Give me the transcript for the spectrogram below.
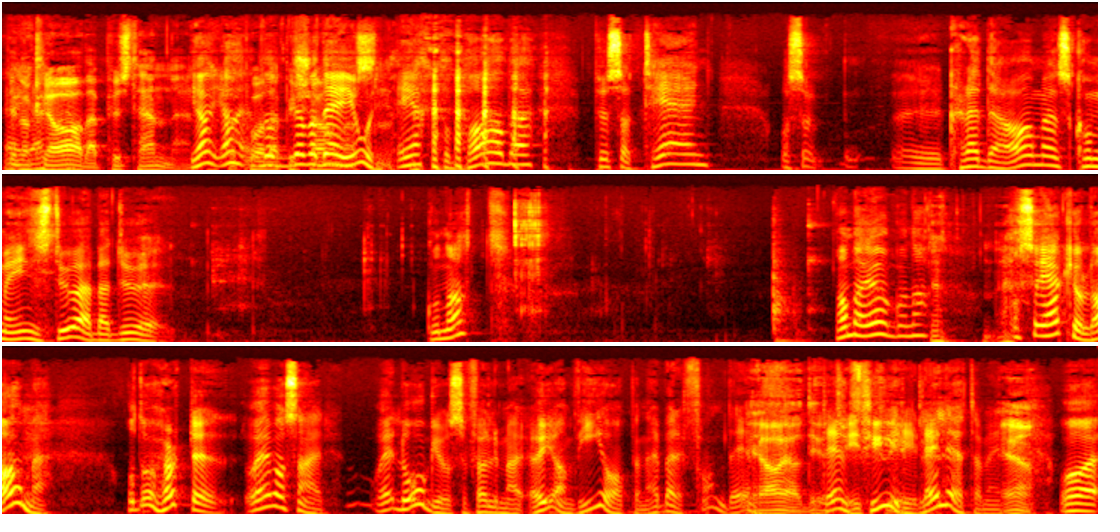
Begynne å Jeg- kle av deg, puste hendene. ja, ja, det, det var det jeg gjorde. Jeg gikk på badet, pussa tennene, og så eh, kledde jeg av meg, så kom jeg inn i stua. Jeg bare Du, god natt. Han bare ja, god natt. Og så gikk jeg og la meg. Og da hørte Og jeg var sånn her Og jeg lå jo selvfølgelig med øynene vidåpne. Jeg bare faen, det Ja, ja, det det er en fyr i leiligheta min. Ja. Og,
